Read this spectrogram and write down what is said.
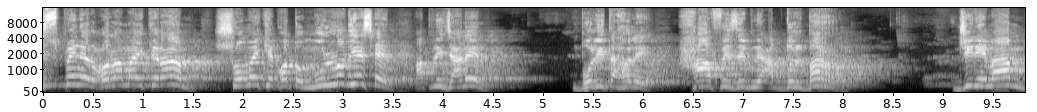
স্পেনের ওলামাই কেরাম সময়কে কত মূল্য দিয়েছেন? আপনি জানেন? বলি তাহলে, হাফিজ ইবনে আব্দুল বার যিনি ইমাম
